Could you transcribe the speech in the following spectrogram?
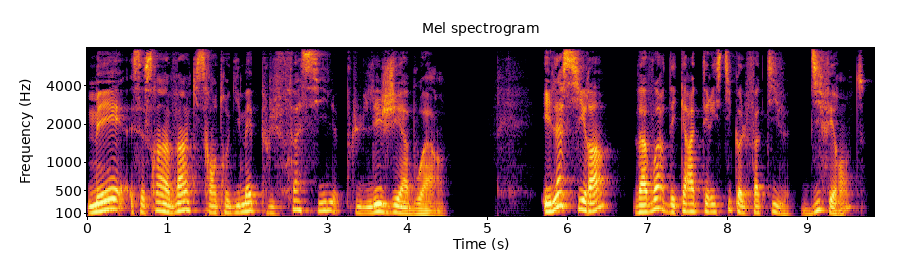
mais ce sera un vin qui sera entre guillemets plus facile, plus léger à boire. Et la Syrah va avoir des caractéristiques olfactives différentes,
